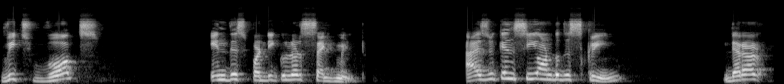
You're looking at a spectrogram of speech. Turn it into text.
which works in this particular segment. As you can see onto the screen, there are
